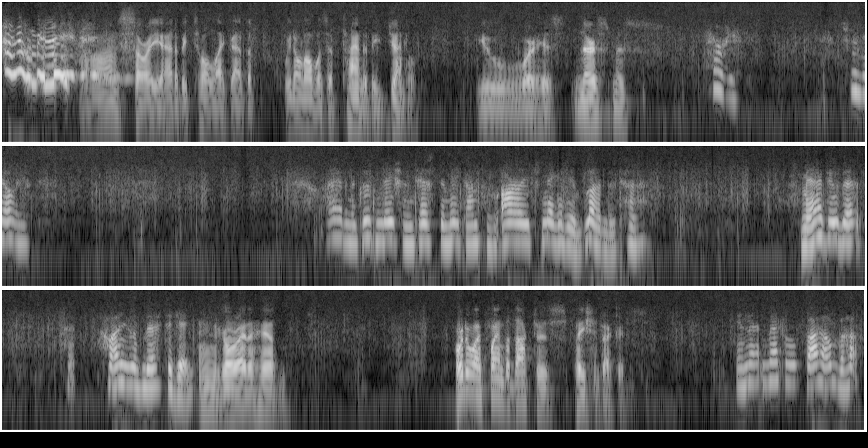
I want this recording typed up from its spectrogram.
I don't believe it. Oh, I'm sorry you had to be told like that, but we don't always have time to be gentle. You were his nurse, Miss. Elliot. June Elliot. I have an agglutination test to make on some RH negative blood, Lieutenant. May I do that while you investigate? Yeah, go right ahead. Where do I find the doctor's patient records? In that metal file box.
